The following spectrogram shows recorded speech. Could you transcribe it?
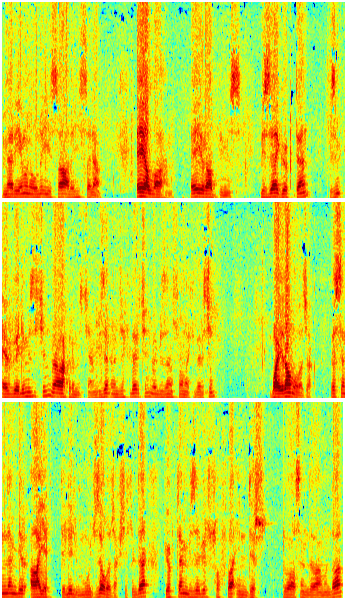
Meryem'in oğlu İsa Aleyhisselam Ey Allah'ım Ey Rabbimiz bize gökten bizim evvelimiz için ve ahirimiz için yani bizden öncekiler için ve bizden sonrakiler için bayram olacak ve senden bir ayet, delil, mucize olacak şekilde gökten bize bir sofra indir duasının devamında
